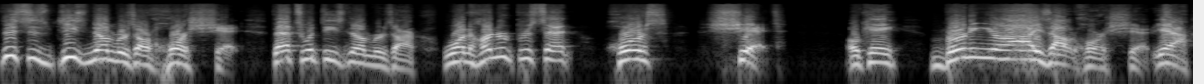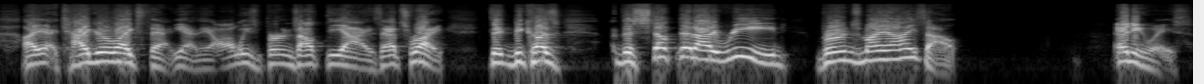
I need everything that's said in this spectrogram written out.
this is these numbers are horse shit. That's what these numbers are 100% horse shit. Okay, burning your eyes out horse shit. Yeah, I, Tiger likes that. Yeah, they always burns out the eyes. That's right. because the stuff that I read burns my eyes out. Anyways,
